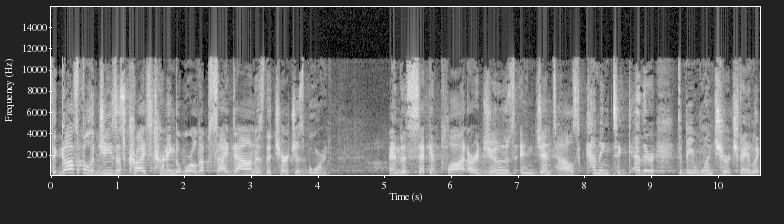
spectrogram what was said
the gospel of Jesus Christ turning the world upside down as the church is born. And the second plot are Jews and Gentiles coming together to be one church family.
